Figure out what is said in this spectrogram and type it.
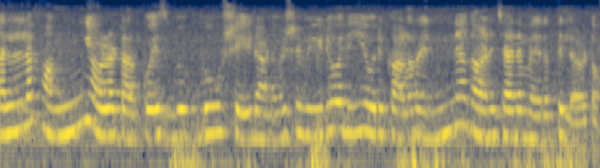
നല്ല ഭംഗിയുള്ള ടർക്കോയ്സ് ബ്ലൂ ഷെയ്ഡാണ് പക്ഷേ വീഡിയോയിൽ ഈ ഒരു കളർ എന്നെ കാണിച്ചാലും വരത്തില്ല കേട്ടോ.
